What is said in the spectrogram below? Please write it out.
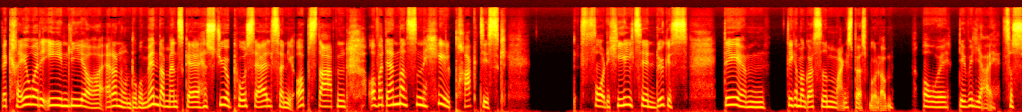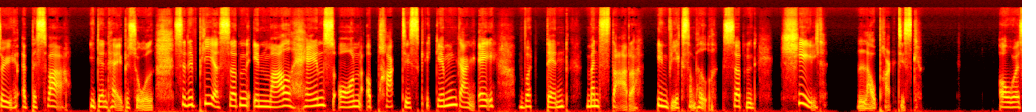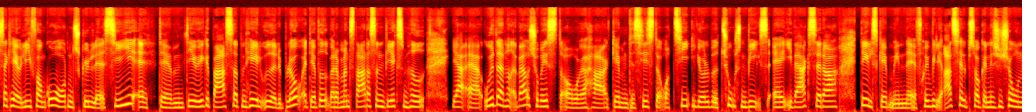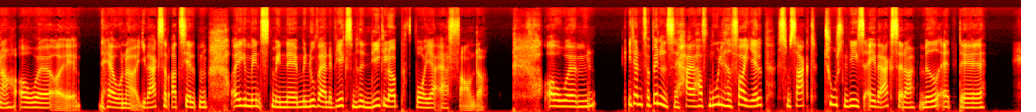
hvad kræver det egentlig, og er der nogle dokumenter, man skal have styr på, særligt sådan i opstarten, og hvordan man sådan helt praktisk får det hele til at lykkes, det, øh, det kan man godt sidde med mange spørgsmål om. Og øh, det vil jeg forsøge at besvare i den her episode. Så det bliver sådan en meget hands-on og praktisk gennemgang af, hvordan man starter en virksomhed. Sådan helt lavpraktisk. Og øh, så kan jeg jo lige for en god ordens skyld uh, sige, at øh, det er jo ikke bare sådan helt ud af det blå, at jeg ved, hvordan man starter sådan en virksomhed. Jeg er uddannet erhvervsjurist og øh, har gennem det sidste årti hjulpet tusindvis af iværksættere, dels gennem en øh, frivillig retshjælpsorganisationer og, øh, og øh, herunder iværksætterretshjælpen, og ikke mindst min, øh, min nuværende virksomhed Legal Up, hvor jeg er founder. Og øhm, i den forbindelse har jeg haft mulighed for at hjælpe, som sagt, tusindvis af iværksættere med at øh,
